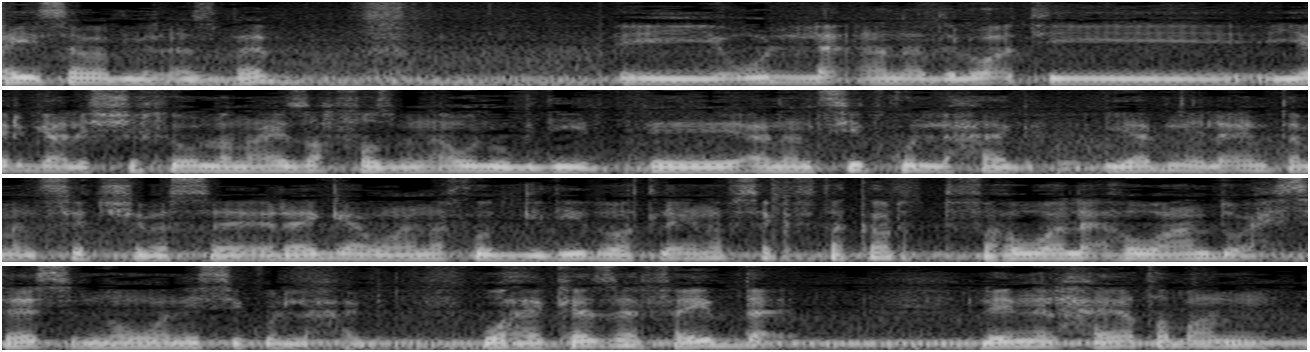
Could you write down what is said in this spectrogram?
أي سبب من الأسباب يقول لا أنا دلوقتي يرجع للشيخ يقول له أنا عايز أحفظ من أول وجديد. أنا نسيت كل حاجة. يا ابني لا أنت ما نسيتش بس راجع وهناخد جديد وهتلاقي نفسك افتكرت. فهو لا هو عنده إحساس إن هو نسي كل حاجة. وهكذا فيبدأ لأن الحياة طبعا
